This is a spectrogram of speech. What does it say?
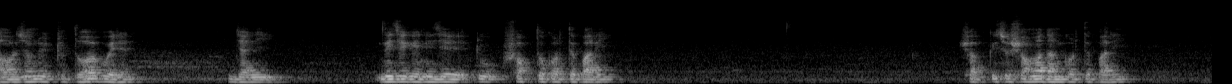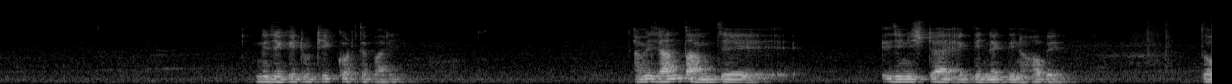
আমার জন্য একটু দোয়া করেন, জানি নিজেকে নিজে একটু শক্ত করতে পারি সব কিছু সমাধান করতে পারি, নিজেকে একটু ঠিক করতে পারি। আমি জানতাম যে এই জিনিসটা একদিন না একদিন হবে। তো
